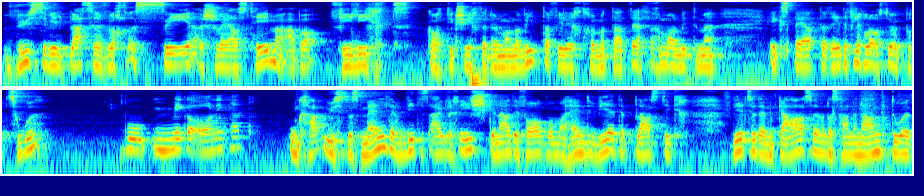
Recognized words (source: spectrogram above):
wissen weil Plastik ist wirklich ein sehr schweres Thema, aber vielleicht geht die Geschichte dann mal noch weiter, vielleicht können wir tatsächlich mal mit einem Experten reden, vielleicht lässt du jemand zu Wo mega Ahnung hat. Und kann uns das melden, wie das eigentlich ist, genau die Frage, die wir haben, wie der Plastik, wie zu dem Gas, wenn man das aneinander tut.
